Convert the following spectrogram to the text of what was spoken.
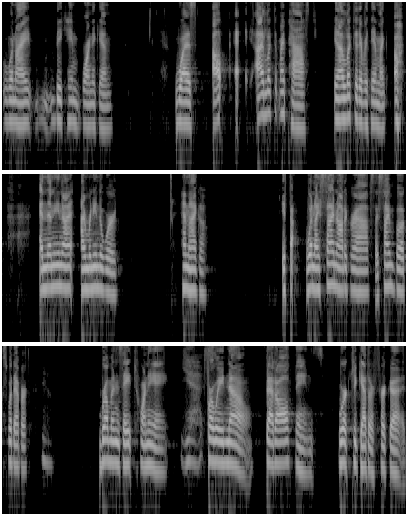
when I became born again was I'll, I looked at my past, you know, I looked at everything. I'm like, oh. And then, you know, I'm reading the word and I go, if I, when I sign autographs, I sign books, whatever, Yeah. Romans 8 28. Yes. For we know that all things work together for good,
